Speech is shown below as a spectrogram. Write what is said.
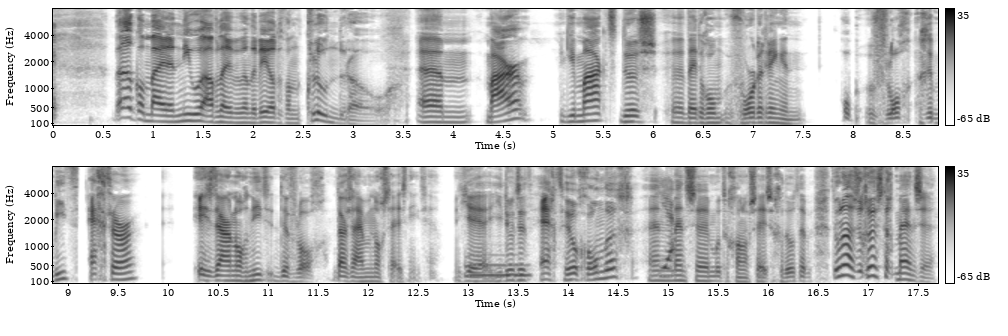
Welkom bij een nieuwe aflevering van de wereld van Kloendro. Ehm, maar je maakt dus eh, wederom vorderingen op vloggebied. Echter is daar nog niet de vlog. Daar zijn we nog steeds niet. Hè? Want je, je doet het echt heel grondig. En Ja. mensen moeten gewoon nog steeds geduld hebben. Doe nou eens rustig mensen.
